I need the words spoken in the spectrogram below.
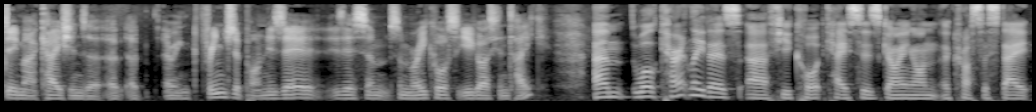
demarcations are, are, are infringed upon, is there is there some some recourse that you guys can take? Um, well, currently there's a few court cases going on across the state.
